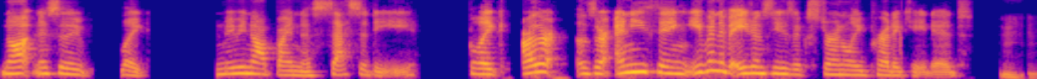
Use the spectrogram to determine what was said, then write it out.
not necessarily like maybe not by necessity but like are there is there anything even if agency is externally predicated Mhm.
